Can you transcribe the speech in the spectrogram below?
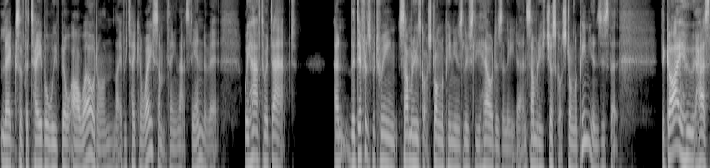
legs of the table we've built our world on. Like if we take away something, that's the end of it. We have to adapt and the difference between someone who's got strong opinions loosely held as a leader and somebody who's just got strong opinions is that the guy who has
